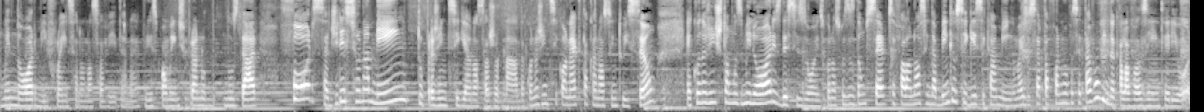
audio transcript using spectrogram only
uma enorme influência na nossa vida, né? Principalmente para no, nos dar força, direcionamento para a gente seguir a nossa jornada. Quando a gente se conecta com a nossa intuição, é quando a gente toma as melhores decisões. Quando as coisas dão certo, você fala: Nossa, ainda bem que eu segui esse caminho. Mas de certa forma você estava ouvindo aquela vozinha interior.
